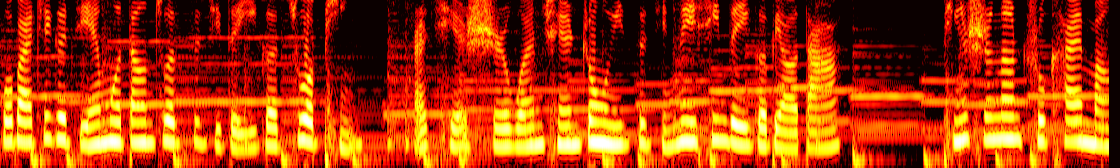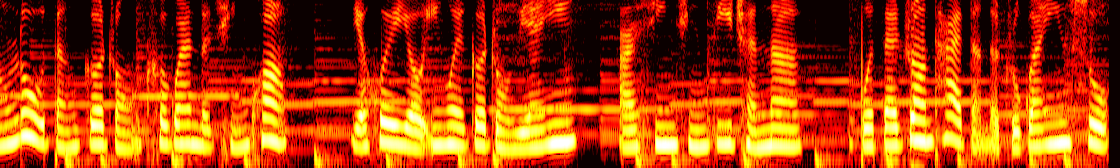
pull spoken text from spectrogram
我把这个节目当做自己的一个作品，而且是完全忠于自己内心的一个表达。平时呢，除开忙碌等各种客观的情况，也会有因为各种原因而心情低沉呢、不在状态等的主观因素。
